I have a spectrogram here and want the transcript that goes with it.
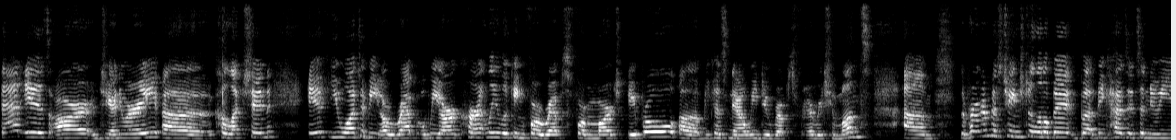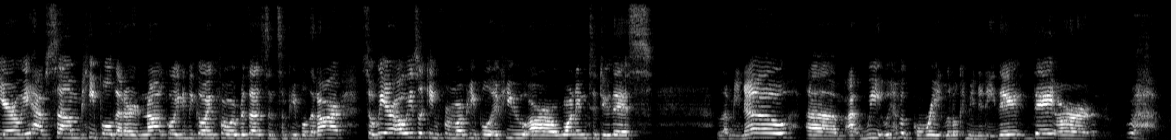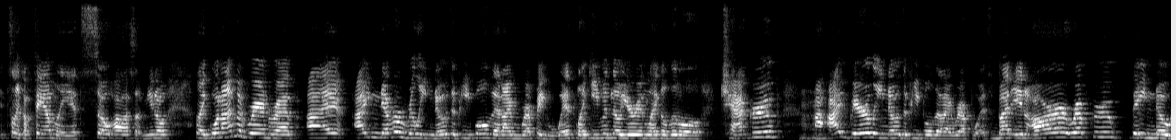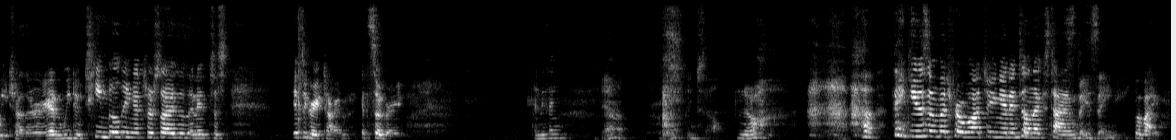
that is our January uh, collection. If you want to be a rep, we are currently looking for reps for March, April, uh, because now we do reps for every two months. Um, the program has changed a little bit, but because it's a new year, we have some people that are not going to be going forward with us and some people that are. So we are always looking for more people. If you are wanting to do this, let me know. Um, I, we we have a great little community. They they are. It's like a family. It's so awesome. You know, like when I'm a brand rep, I I never really know the people that I'm repping with. Like even though you're in like a little chat group, mm-hmm. I, I barely know the people that I rep with. But in our rep group, they know each other, and we do team building exercises, and it just it's a great time. It's so great. Anything? Yeah, I don't think so. No. Thank you so much for watching, and until next time. Stay zany. Bye bye.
